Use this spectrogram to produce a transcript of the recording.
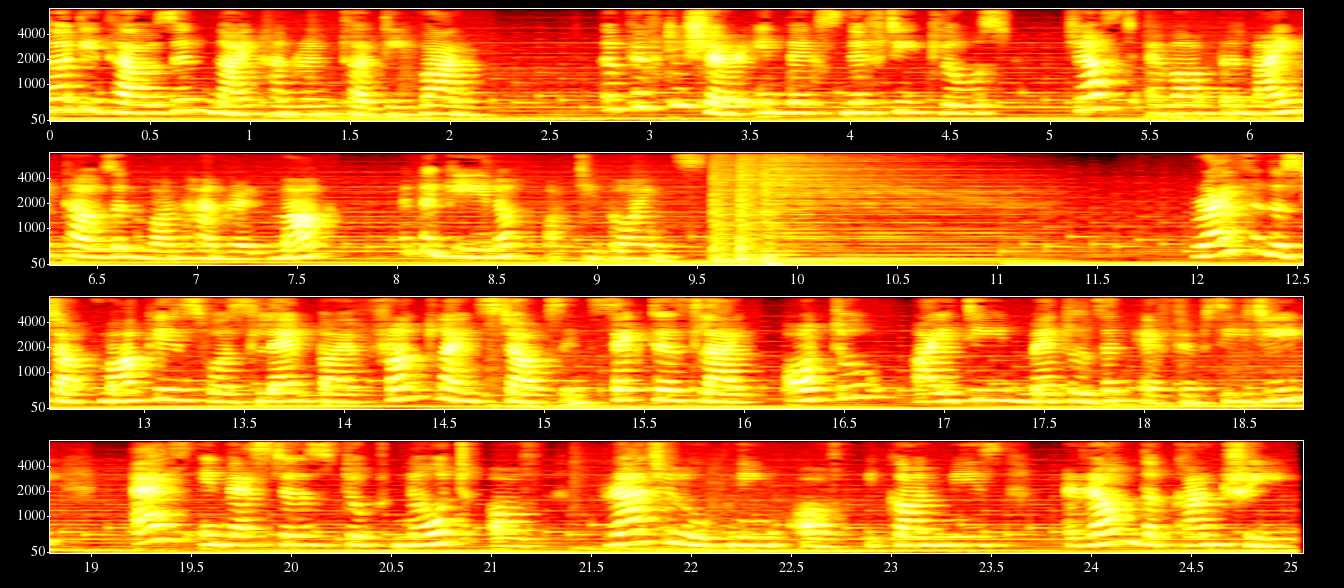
30,931. The 50 share index Nifty closed just above the 9,100 mark with a gain of 40 points. Rise in the stock markets was led by frontline stocks in sectors like auto, IT, metals, and FMCG, as investors took note of gradual opening of economies around the country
